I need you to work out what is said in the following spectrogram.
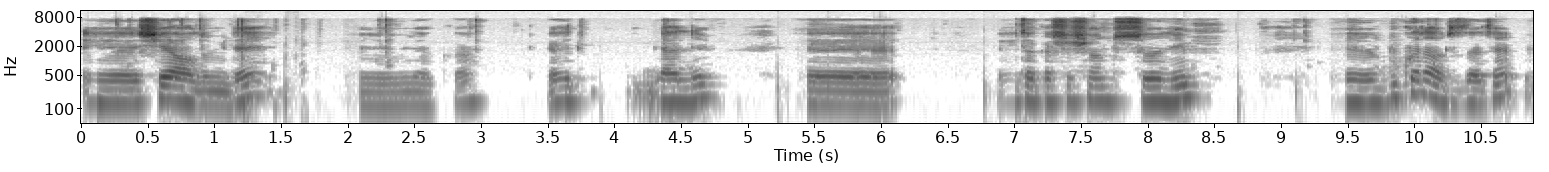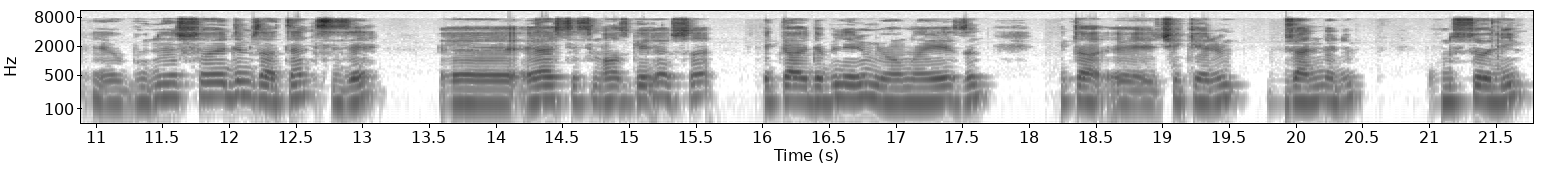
e, şey aldım bir de. E, bir dakika. Evet geldi. Ee, arkadaşlar şu an söyleyeyim. Ee, bu kadardı zaten. Ee, bunu söyledim zaten size. Ee, eğer sesim az geliyorsa tekrar edebilirim. Yorumlara yazın. Tekrar e, çekerim. Düzenlerim. Onu söyleyeyim.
